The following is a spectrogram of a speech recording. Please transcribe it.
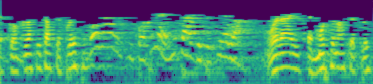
it's geographical separation, whether it's emotional separation.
